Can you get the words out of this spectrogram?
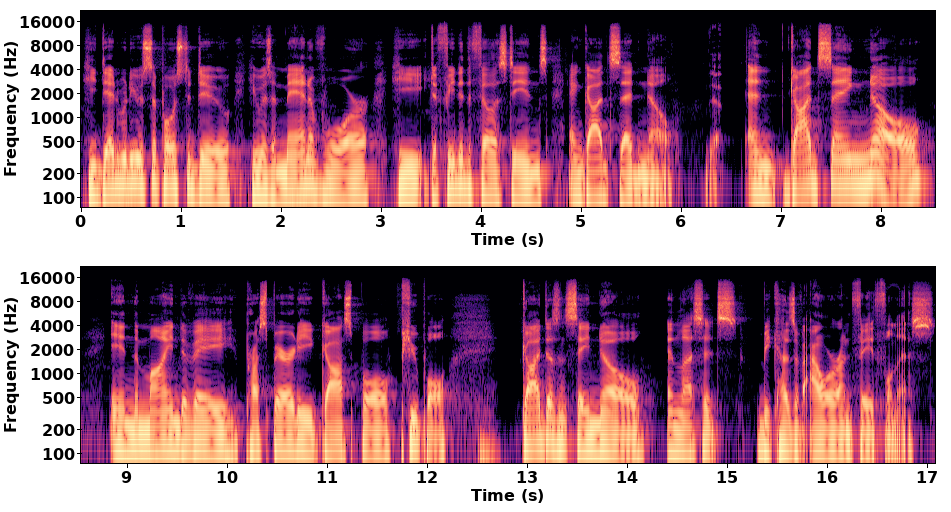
He did what he was supposed to do. He was a man of war. He defeated the Philistines, and God said no. Yeah. And God saying no in the mind of a prosperity gospel pupil, God doesn't say no unless it's because of our unfaithfulness.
